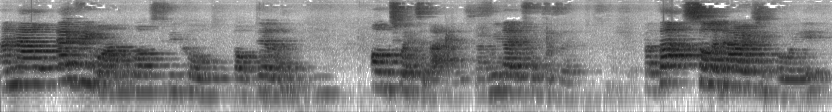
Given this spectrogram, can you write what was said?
And now everyone wants to be called Bob Dylan. On Twitter, that is. And we know Twitter's a. But that's solidarity for you.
